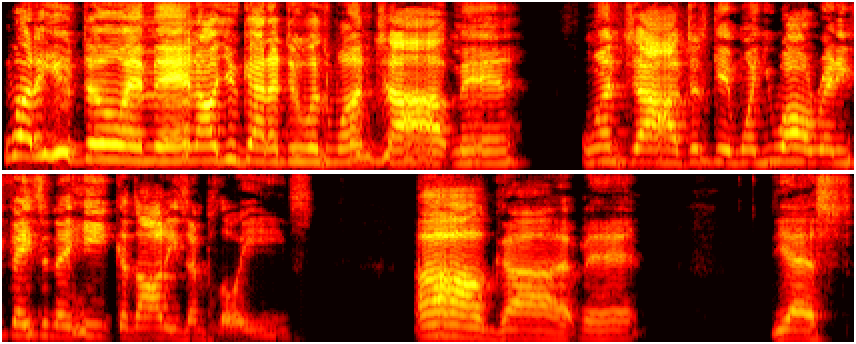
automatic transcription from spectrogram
What are you doing, man? All you gotta do is one job, man. One job. Just get one. You already facing the heat because all these employees. Oh God, man. Yes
